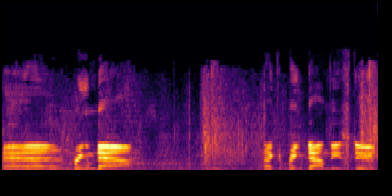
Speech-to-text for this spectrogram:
And bring him down. I can bring down these dudes.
